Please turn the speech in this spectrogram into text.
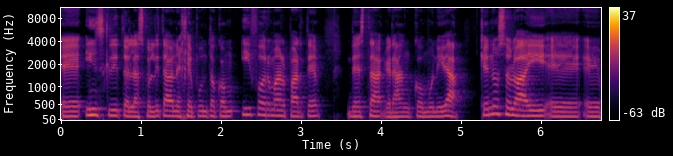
eh, inscrito en la escuelitaong.com y formar parte de esta gran comunidad que no solo hay eh, eh,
